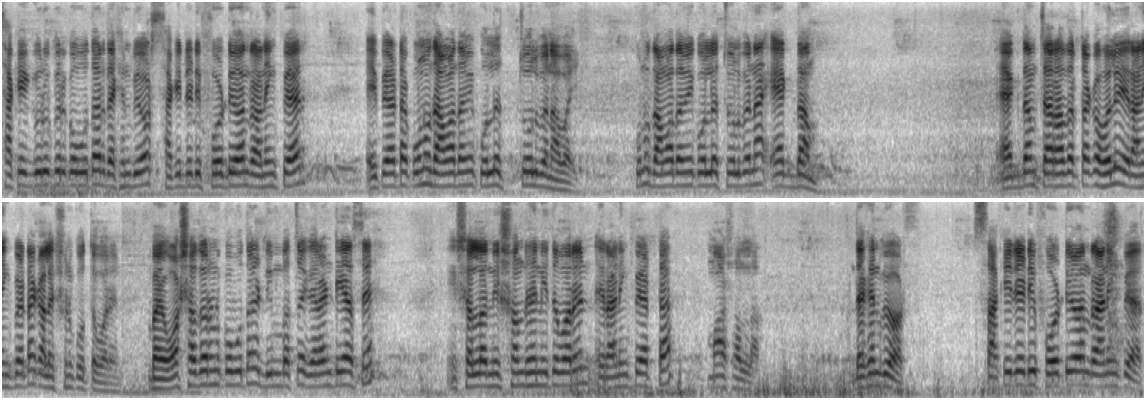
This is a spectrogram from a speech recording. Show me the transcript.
সাকিব গ্রুপের কবুতার, দেখেন viewers Sakib teddy forty one running pair এই পেয়ারটা কোনো দামাদামি করলে চলবে না ভাই। কোনো দামাদামি করলে চলবে না, একদম। একদম চার হাজার টাকা হলে এই রানিং পেয়ারটা কালেকশন করতে পারেন। ভাই, অসাধারণ কবুতর ডিম বাচ্চা গ্যারান্টি আছে। ইনশাল্লাহ নিঃসন্দেহে নিতে পারেন এই রানিং পেয়ারটা মাশাল্লাহ। দেখেন viewers Saki teddy forty one running pair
